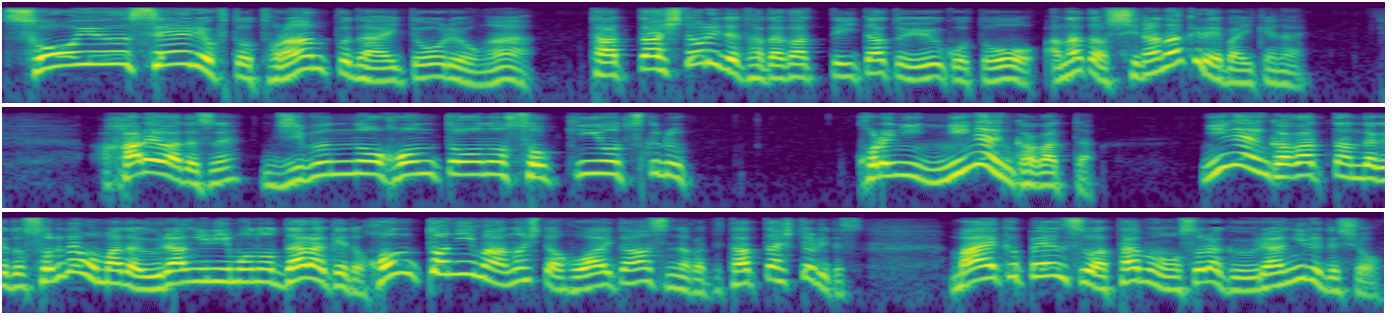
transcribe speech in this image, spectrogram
そういう勢力とトランプ大統領がたった一人で戦っていたということをあなたは知らなければいけない。彼はですね、自分の本当の側近を作る、これに2年かかった。2年かかったんだけど、それでもまだ裏切り者だらけで、本当に今あの人はホワイトハウスの中でたった一人です。マイク・ペンスは多分おそらく裏切るでしょ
